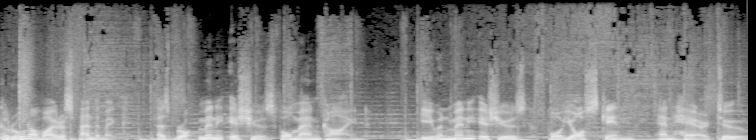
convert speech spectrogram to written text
Coronavirus pandemic has brought many issues for mankind, even many issues for your skin and hair too.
